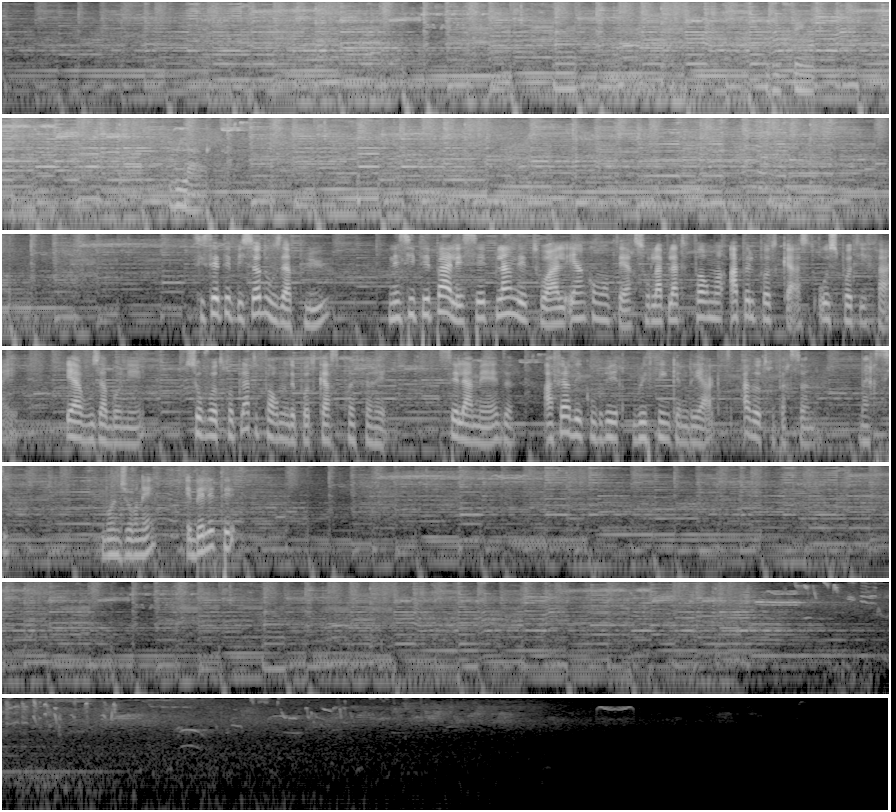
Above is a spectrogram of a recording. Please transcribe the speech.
Si cet épisode vous a plu, n'hésitez pas à laisser plein d'étoiles et un commentaire sur la plateforme Apple Podcast ou Spotify et à vous abonner sur votre plateforme de podcast préférée. Cela m'aide à faire découvrir Rethink and React à d'autres personnes. Merci. Bonne journée et bel été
